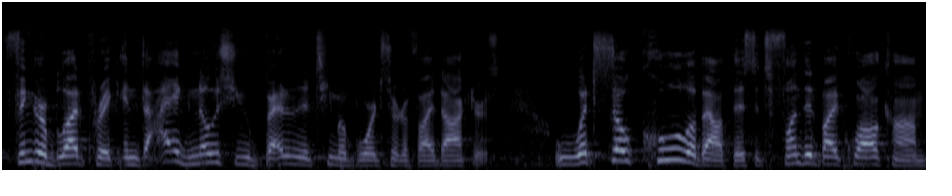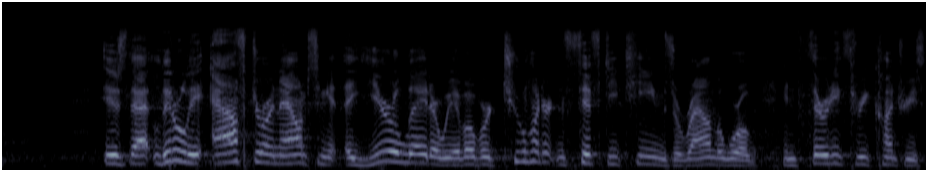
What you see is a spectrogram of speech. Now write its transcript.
finger blood prick and diagnose you better than a team of board certified doctors. What's so cool about this, it's funded by Qualcomm, is that literally after announcing it, a year later, we have over 250 teams around the world in 33 countries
